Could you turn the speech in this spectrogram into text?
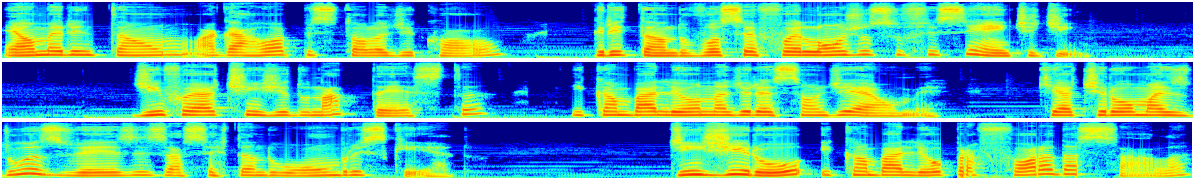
Elmer então agarrou a pistola de Cole, gritando: "Você foi longe o suficiente, Jim." Jim foi atingido na testa e cambaleou na direção de Elmer, que atirou mais duas vezes, acertando o ombro esquerdo. Jim girou e cambaleou para fora da sala,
